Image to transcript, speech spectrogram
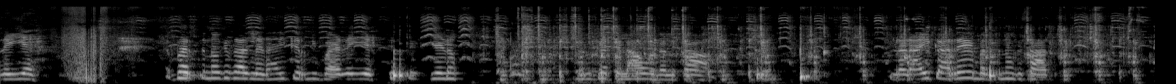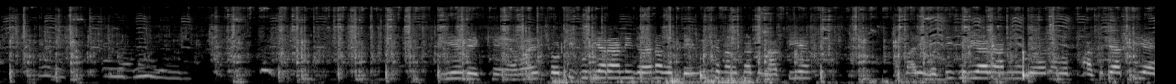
रही है। बर्तनों के साथ लड़ाई करनी पड़ रही है। नलका चलाओ, नलका। लड़ाई कर रहे हैं बर्तनों के साथ। ये देखें, हमारी छोटी गुड़िया रानी जो है ना, वो तेज़ी से नलका चलाती है। हमारी बड़ी गुड़िया रानी जो है ना, वो थक जाती है।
